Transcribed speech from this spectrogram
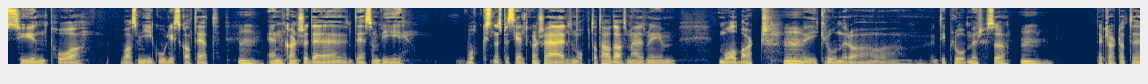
syn på hva som gir god livskvalitet, mm. enn kanskje det, det, som vi voksne spesielt kanskje er liksom opptatt av, da, som er liksom målbart mm. i kroner og, og diplomer. Så mm. det er klart at det,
